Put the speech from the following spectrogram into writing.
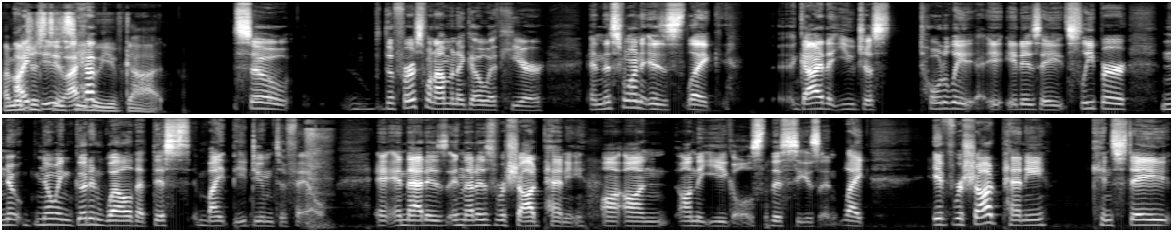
I'm interested to see have, who you've got. So the first one I'm going to go with here, and this one is like a guy that you just totally it, it is a sleeper know, knowing good and well that this might be doomed to fail and, and that is and that is Rashad Penny on, on on the Eagles this season like if Rashad Penny can stay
